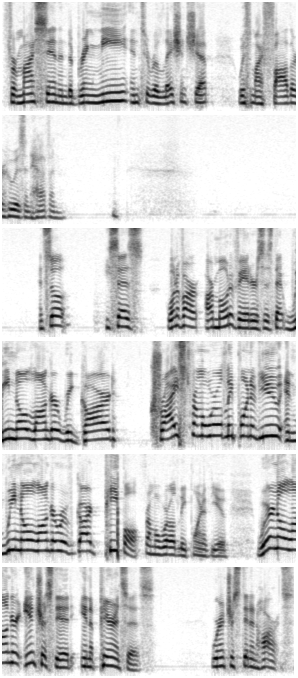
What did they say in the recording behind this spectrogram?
for my sin and to bring me into relationship with my Father who is in heaven. And so he says, one of our, our motivators is that we no longer regard Christ from a worldly point of view, and we no longer regard people from a worldly point of view. We're no longer interested in appearances. We're interested in hearts.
